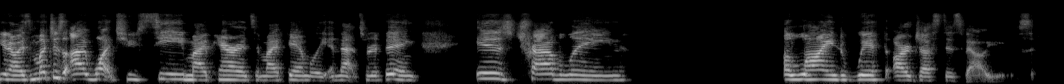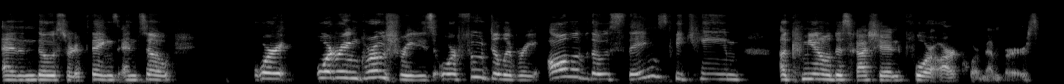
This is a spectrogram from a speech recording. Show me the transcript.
you know, as much as I want to see my parents and my family and that sort of thing, is traveling aligned with our justice values and those sort of things. And so, or ordering groceries or food delivery, all of those things became a communal discussion for our core members.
